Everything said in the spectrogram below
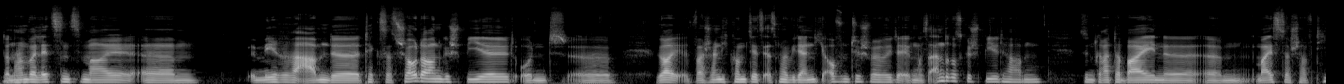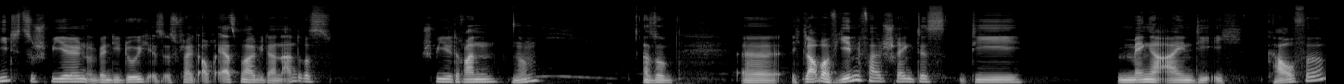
Dann haben wir letztens mal ähm, mehrere Abende Texas Showdown gespielt und äh, ja, wahrscheinlich kommt es jetzt erstmal wieder nicht auf den Tisch, weil wir wieder irgendwas anderes gespielt haben sind gerade dabei, eine ähm, Meisterschaft Heat zu spielen. Und wenn die durch ist, ist vielleicht auch erstmal wieder ein anderes Spiel dran. Ne? Also, äh, ich glaube, auf jeden Fall schränkt es die Menge ein, die ich kaufe.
